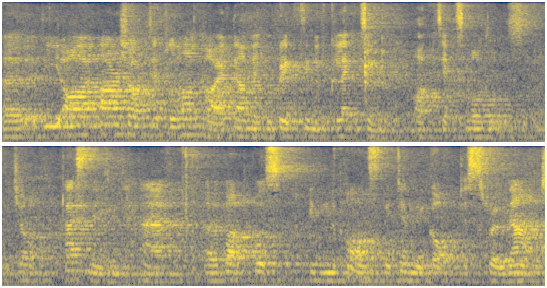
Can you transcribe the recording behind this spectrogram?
Uh, the Irish Architectural Archive now make a great thing of collecting architects' models which are fascinating to have, uh, but of course in the past they generally got just thrown out.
